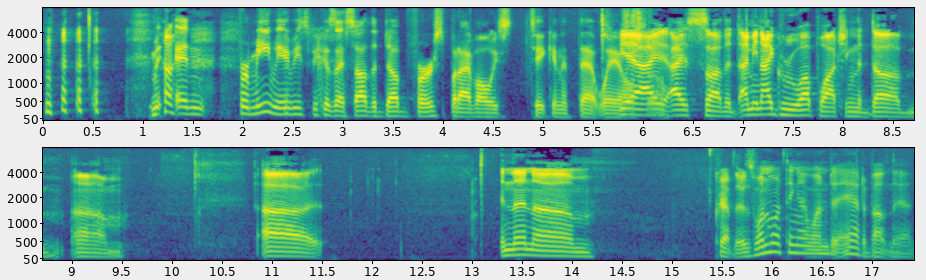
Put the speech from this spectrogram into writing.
and for me maybe it's because i saw the dub first but i've always taken it that way Yeah. I, I saw the. I mean, I grew up watching the dub. Um, uh, and then, um, crap. There's one more thing I wanted to add about that.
